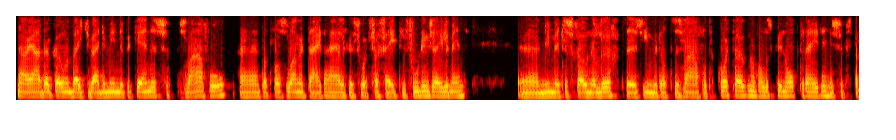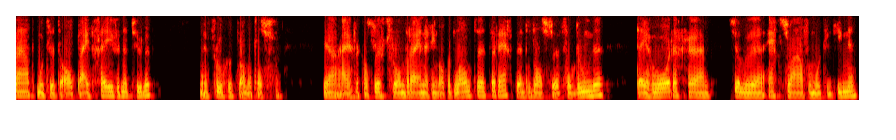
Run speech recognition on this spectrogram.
Nou ja, dan komen we een beetje bij de minder bekende zwavel. Uh, dat was lange tijd eigenlijk een soort vergeten voedingselement. Uh, nu met de schone lucht uh, zien we dat de zwaveltekort ook nog wel eens kunnen optreden. In substraat moeten we het altijd geven natuurlijk. Vroeger kwam het als, ja, eigenlijk als luchtverontreiniging op het land terecht. En dat was voldoende. Tegenwoordig zullen we echt zwavel moeten dienen.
